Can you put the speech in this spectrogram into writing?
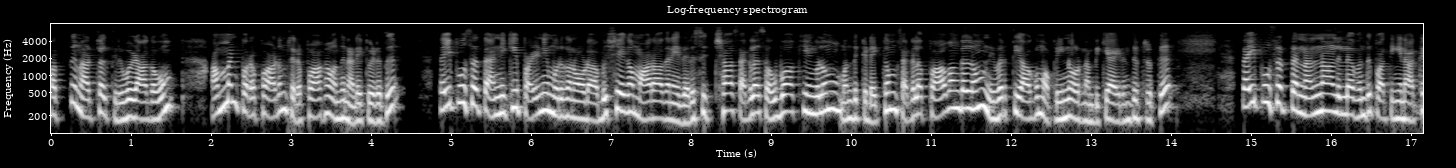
பத்து நாட்கள் திருவிழாகவும் அம்மன் புறப்பாடும் சிறப்பாக வந்து நடைபெறுது. தைப்பூசத்து அன்னைக்கு பழனி முருகனோட அபிஷேகம் ஆராதனை தரிசிச்சா சகல சௌபாக்கியங்களும் வந்து கிடைக்கும். சகல பாவங்களும் நிவர்த்தியாகும் அப்படின்னு ஒரு நம்பிக்கையாக இருந்துட்டு இருக்கு தைப்பூசத்தை நன்னாளில் வந்து பார்த்தீங்கன்னாக்க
